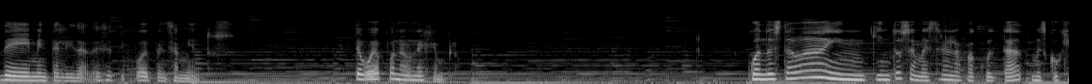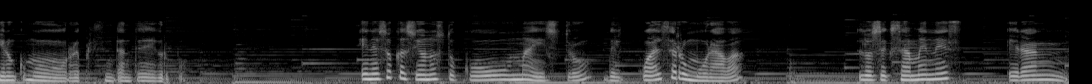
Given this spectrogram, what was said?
de mentalidad, ese tipo de pensamientos. Te voy a poner un ejemplo. Cuando estaba en quinto semestre en la facultad, me escogieron como representante de grupo. En esa ocasión nos tocó un maestro del cual se rumoraba los exámenes eran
